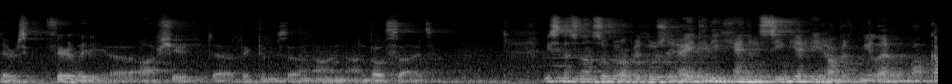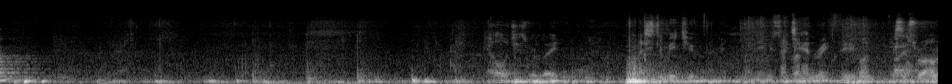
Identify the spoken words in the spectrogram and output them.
there's clearly uh, offshoot uh, victims on, on both sides. Mislim da su nam se upravo pridružili reditelji Henry Singer i Robert Miller. Welcome. Apologies, we're late. Nice to meet you. My name is Henry. Hey, Yvonne. This is Rob.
